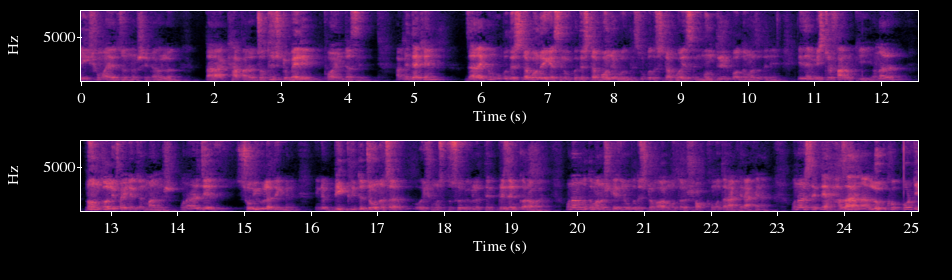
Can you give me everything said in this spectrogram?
এই সময়ের জন্য সেটা হলো তারা খাপার যথেষ্ট ভ্যালিড পয়েন্ট আছে। আপনি দেখেন, যারা এখন উপদেষ্টা বনে গেছেন, উপদেষ্টা বনে বলতেছে, উপদেষ্টা হয়েছেন, মন্ত্রীর পদমর্যাদা নিয়ে এই যে মিস্টার ফারুকি, ওনার নন কোয়ালিফাইড একজন মানুষ, ওনার যে ছবিগুলো দেখবেন, এগুলো বিকৃত যৌনাচার ওই সমস্ত ছবিগুলোতে প্রেজেন্ট করা হয়। ওনার মতো মানুষকে একজন উপদেষ্টা হওয়ার মতো সক্ষমতা রাখে রাখে না। ওনার সাথে হাজার না লক্ষ কোটি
